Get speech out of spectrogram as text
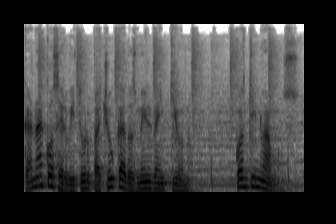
Canaco Servitur Pachuca 2021. Continuamos.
